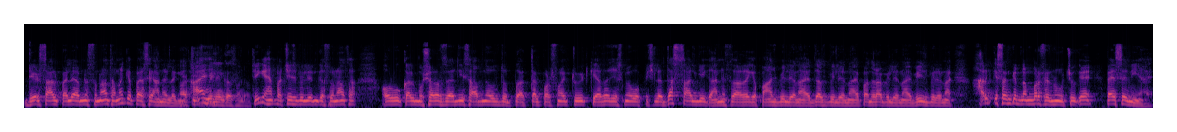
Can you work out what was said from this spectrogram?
डेढ़ साल पहले हमने सुना था ना कि पैसे आने लगे। बिलियन का सुना। ठीक है पच्चीस बिलियन का सुना था। और वो कल मुशरफ जैदी साहब ने उस कल परसों एक ट्वीट किया था जिसमें वो पिछले दस साल की गाने सुना रहे कि पाँच बिलियन आए दस बिलियन आए पंद्रह बिलियन आए बीस बिलियन आए। हर किस्म के नंबर फिर हो चुके हैं पैसे नहीं आए।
